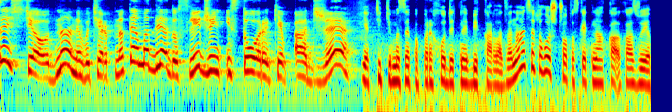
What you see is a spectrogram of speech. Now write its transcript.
Це ще одна невичерпна тема для досліджень істориків, адже Як тільки Мазепа переходить на бік Карла XII, що так сказати, наказує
